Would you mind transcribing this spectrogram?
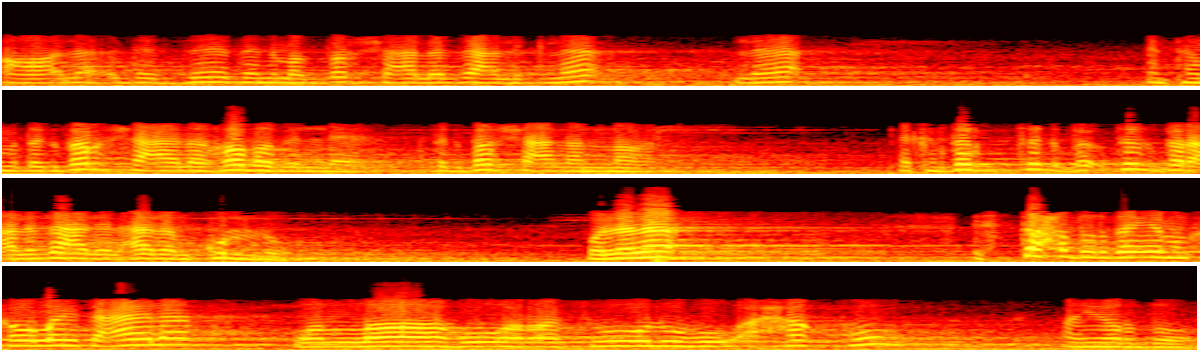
آه لا ده إزاي ده أنا ما أقدرش على زعلك لا لا أنت ما تقدرش على غضب الله ما تقدرش على النار لكن تقدر, على زعل العالم كله. ولا لا؟ استحضر دائما قول الله تعالى والله ورسوله أحق أن يرضوه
